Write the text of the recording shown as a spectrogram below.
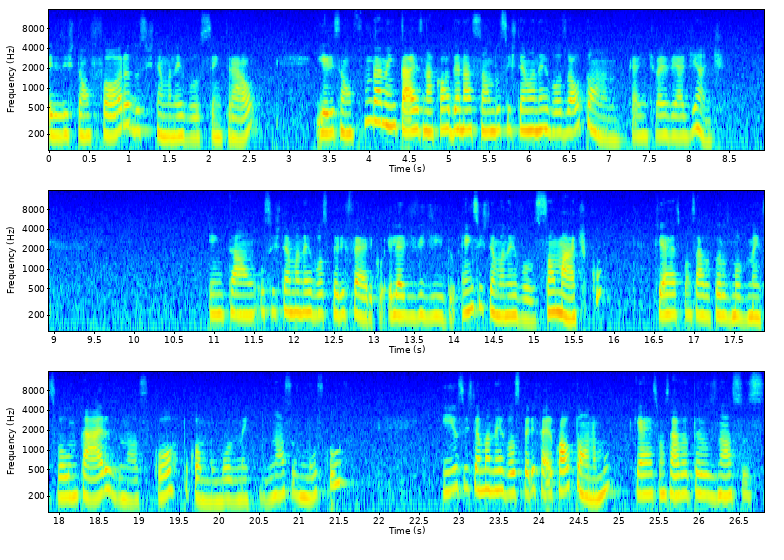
eles estão fora do sistema nervoso central e eles são fundamentais na coordenação do sistema nervoso autônomo, que a gente vai ver adiante. Então, o sistema nervoso periférico, ele é dividido em sistema nervoso somático, que é responsável pelos movimentos voluntários do nosso corpo, como o movimento dos nossos músculos, e o sistema nervoso periférico autônomo, que é responsável pelas nossas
